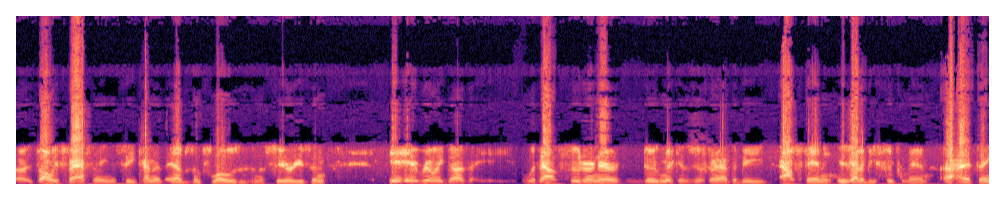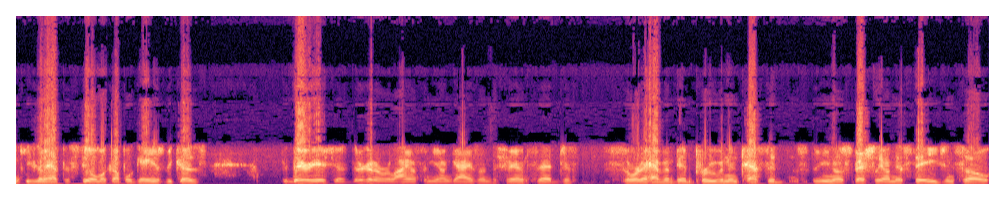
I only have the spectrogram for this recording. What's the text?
uh, it's always fascinating to see kind of ebbs and flows in the series, and it, it really does. Without Suter in there, Dubnyk is just going to have to be outstanding. He's got to be Superman. I think he's going to have to steal him a couple games because there is just they're going to rely on some young guys on defense that just sort of haven't been proven and tested, you know, especially on this stage, and so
